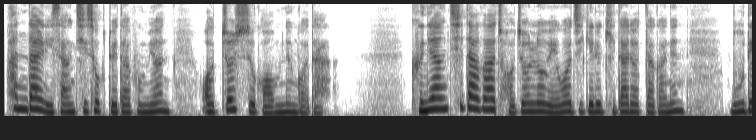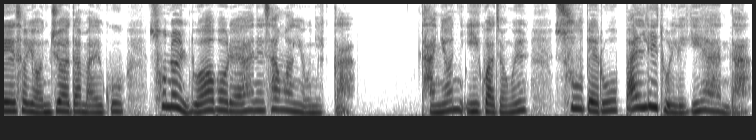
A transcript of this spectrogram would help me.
한 달 이상 지속되다 보면 어쩔 수가 없는 거다. 그냥 치다가 저절로 외워지기를 기다렸다가는 무대에서 연주하다 말고 손을 놓아버려야 하는 상황이 오니까. 당연 이 과정을 수배로 빨리 돌리게 해야 한다.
